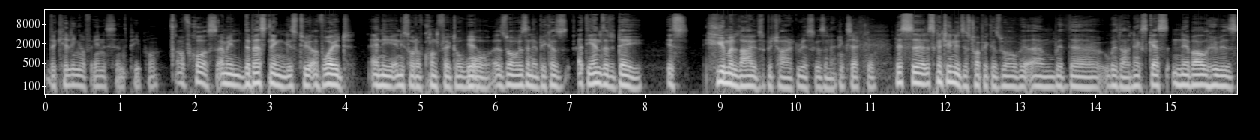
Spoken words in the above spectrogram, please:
the killing of innocent people. Of course. I mean, the best thing is to avoid any any sort of conflict or Yeah. war as well, isn't it? Because at the end of the day, it's human lives which are at risk, isn't it? Exactly. Let's uh, let's continue this topic as well with um, with uh, with our next guest, Nebal, who is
